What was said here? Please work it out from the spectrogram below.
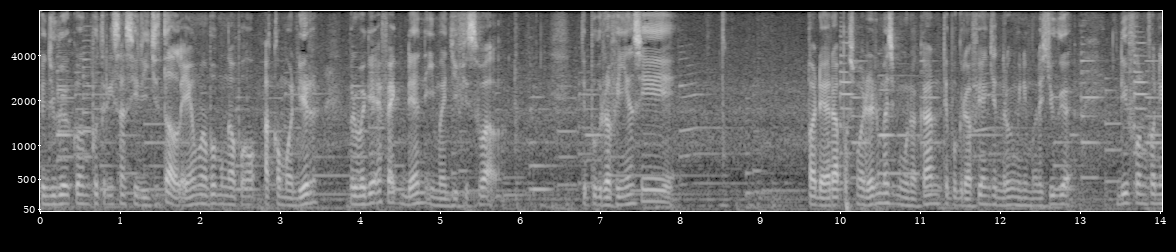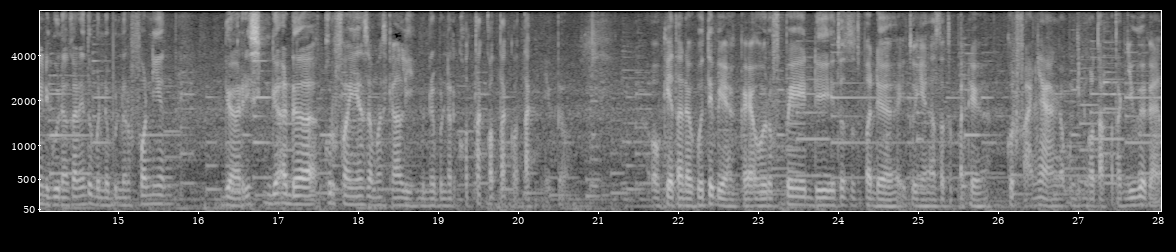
dan juga komputerisasi digital yang mampu mengakomodir berbagai efek dan imaji visual. Tipografinya sih pada era postmodern masih menggunakan tipografi yang cenderung minimalis juga. Di font-font yang digunakan itu benar-benar font yang garis nggak ada kurvanya sama sekali bener-bener kotak-kotak-kotak gitu oke tanda kutip ya kayak huruf P D itu tetap ada itunya tetap ada kurvanya nggak mungkin kotak-kotak juga kan.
